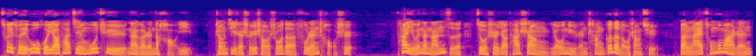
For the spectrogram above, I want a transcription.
翠翠误会邀他进屋去那个人的好意，正记着水手说的妇人丑事，他以为那男子就是要他上有女人唱歌的楼上去。本来从不骂人，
